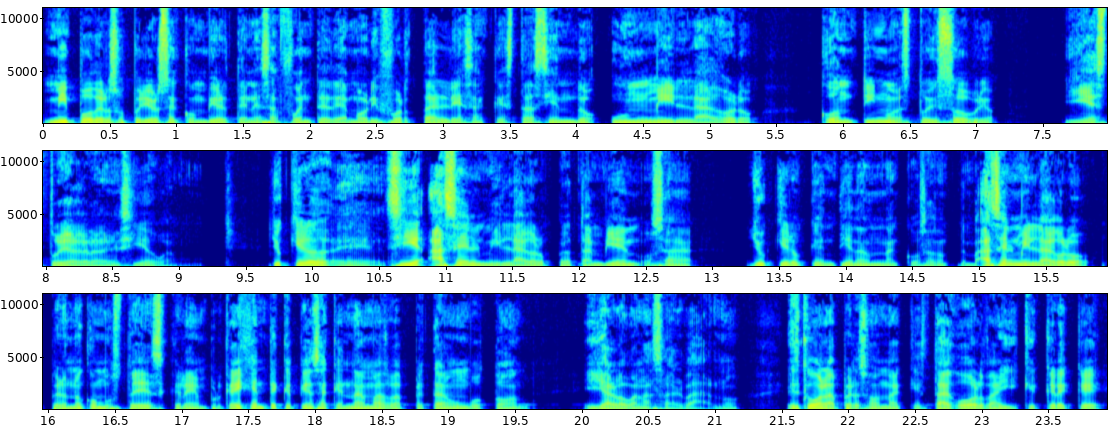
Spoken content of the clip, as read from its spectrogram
Mi poder superior se convierte en esa fuente de amor y fortaleza que está haciendo un milagro continuo. Estoy sobrio y estoy agradecido. Yo quiero, eh, sí, hace el milagro, pero también, o sea, yo quiero que entiendan una cosa. Hace el milagro, pero no como ustedes creen, porque hay gente que piensa que nada más va a apretar un botón y ya lo van a salvar, ¿no? Es como la persona que está gorda y que cree que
